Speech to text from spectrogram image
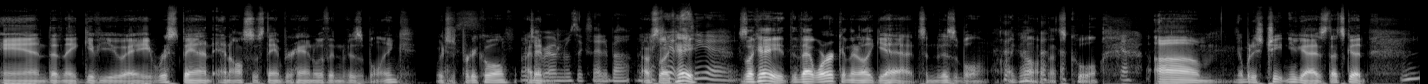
and then they give you a wristband and also stamp your hand with invisible ink, which is pretty cool. I Which didn't. everyone was excited about. I was like, "Hey. I was like, hey, did that work?" And they're like, "Yeah, it's invisible." I'm like, "Oh, that's cool." Um, nobody's cheating you guys. That's good. Mm-hmm.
